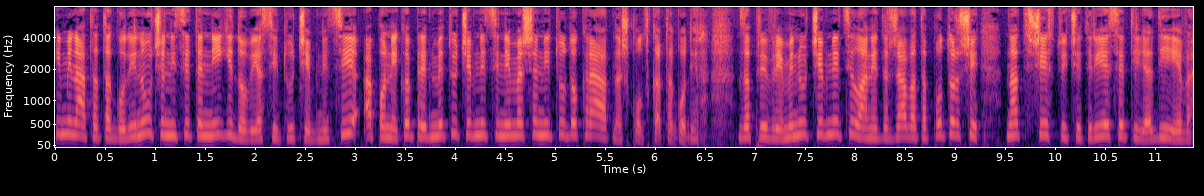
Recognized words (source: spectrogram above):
И минатата година учениците не ги добија сите учебници, а по некои предмети учебници немаше ниту до крајот на школската година. За привремени учебници лани државата потроши над 6 640.000 евра,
